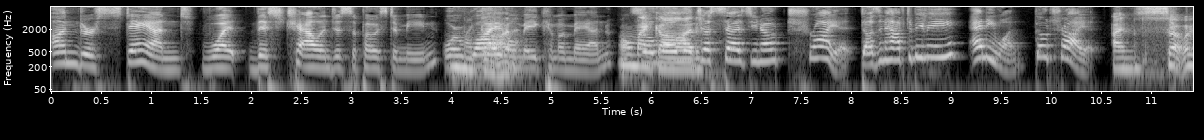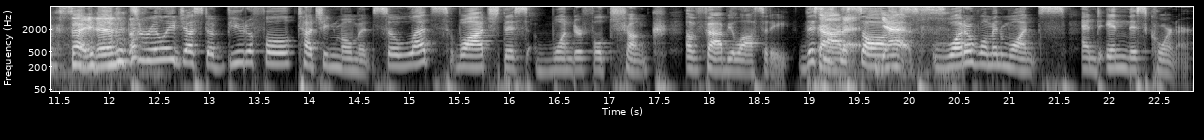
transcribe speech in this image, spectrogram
understand what this challenge is supposed to mean or Oh why God. it'll make him a man. Oh my so Lola just says, you know, try it. Doesn't have to be me. Anyone. Go try it. I'm so excited. It's really just a beautiful, touching moment. So let's watch this wonderful chunk of fabulosity. This Got is the song Yes. What a Woman Wants and In This Corner.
